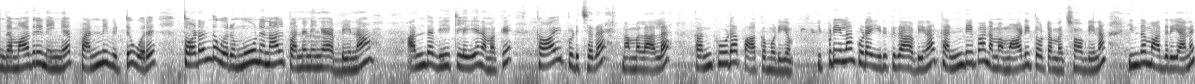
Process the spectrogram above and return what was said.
இந்த மாதிரி நீங்கள் பண்ணிவிட்டு ஒரு தொடர்ந்து ஒரு மூணு நாள் பண்ணினீங்க அப்படின்னா அந்த வீக்லேயே நமக்கு காய் பிடிச்சதை நம்மளால் கண்கூட பார்க்க முடியும். இப்படியெல்லாம் கூட இருக்குதா அப்படின்னா கண்டிப்பாக நம்ம மாடி தோட்டம் வச்சோம் அப்படின்னா இந்த மாதிரியான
